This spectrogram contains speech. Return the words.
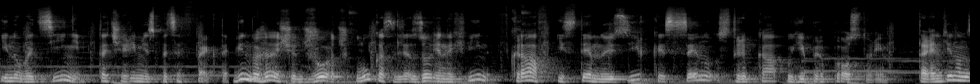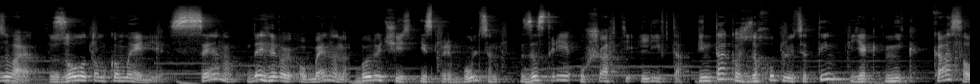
інноваційні та чарівні спецефекти. Він вважає, що Джордж Лукас для зоряних війн вкрав із темної зірки сцену стрибка у гіперпросторі. Тарантіно називає золотом комедії сцену, де герой Обенона, борючись із прибульцем, застріє у шахті ліфта. Він також захоплюється тим, як Нік Касл,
